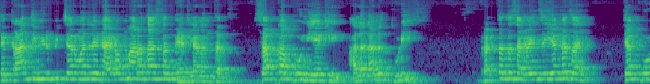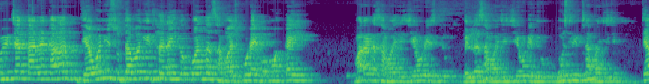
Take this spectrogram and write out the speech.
ते क्रांतीवीर पिक्चरमधले डायलॉग मारत असतात भेटल्यानंतर. सबका खून एक ही अलग अलग थोडी. रक्त तर सगळ्यांचं एकच आहे. त्या कोविडच्या कार्यकाळात देवानी सुद्धा बघितलं नाही का कोणता समाज पुढे आहे मग काही मराठा समाजाचे एवढेच देऊ भिल्ल समाजाचे एवढे देऊ मुस्लिम समाजाचे. त्या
